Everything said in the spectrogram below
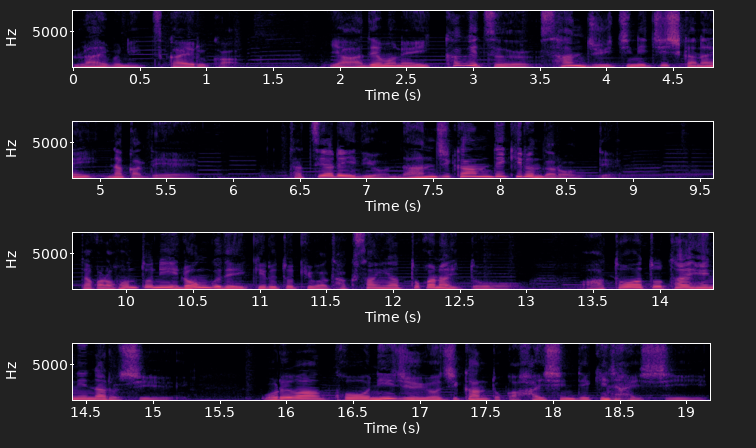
ライブに使えるか。いやでもね1ヶ月31日しかない中で達也レイディを何時間できるんだろうって。だから本当にロングで行ける時はたくさんやっとかないと後々大変になるし俺はこう24時間とか配信できないし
